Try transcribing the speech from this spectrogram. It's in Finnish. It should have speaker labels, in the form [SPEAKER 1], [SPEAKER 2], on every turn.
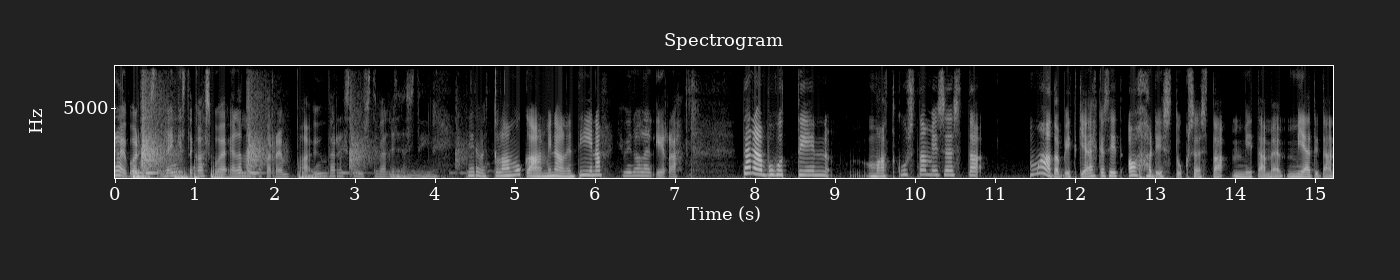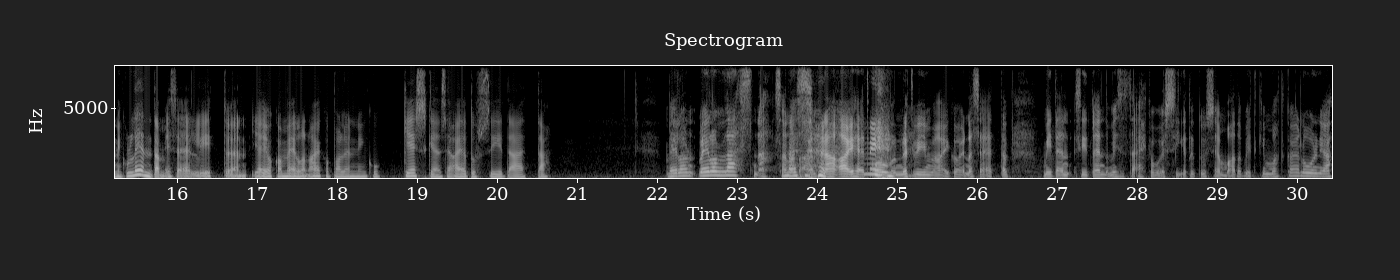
[SPEAKER 1] Heräi-podcast on henkistä kasvua ja elämäntaparempaa ympäristöystävällisesti.
[SPEAKER 2] Tervetuloa mukaan. Minä olen Tiina.
[SPEAKER 1] Ja minä olen Ira.
[SPEAKER 2] Tänään puhuttiin matkustamisesta maata pitkin ja ehkä siitä ahdistuksesta, mitä me mietitään niin kuin lentämiseen liittyen ja joka meillä on aika paljon niin kuin kesken se ajatus siitä, että
[SPEAKER 1] Meillä on, meillä on läsnä, sanotaan,
[SPEAKER 2] Läsnä.
[SPEAKER 1] nämä aiheet
[SPEAKER 2] Niin.
[SPEAKER 1] ollut nyt viime aikoina se, että miten siitä lentämisestä ehkä voisi siirtyä siihen maata pitkin matkailuun. Ja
